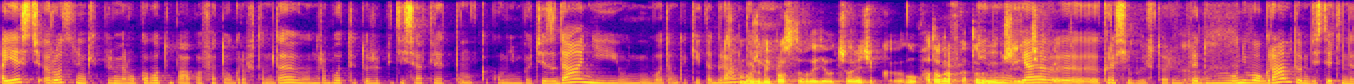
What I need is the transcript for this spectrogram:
А есть родственники, к примеру, у кого-то папа фотограф, там, да, он работает уже 50 лет там в каком-нибудь издании, у него там какие-то гранты. Может быть, просто вот этот человечек, ну, фотограф, который... Не, не, я э, красивую историю а. придумала. У него гранты, он действительно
